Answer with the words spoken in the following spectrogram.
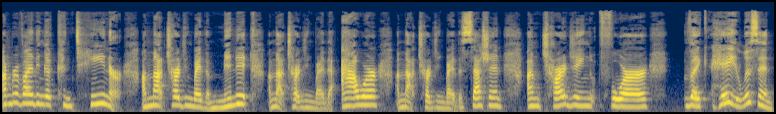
I'm providing a container. I'm not charging by the minute. I'm not charging by the hour. I'm not charging by the session. I'm charging for like, hey, listen,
